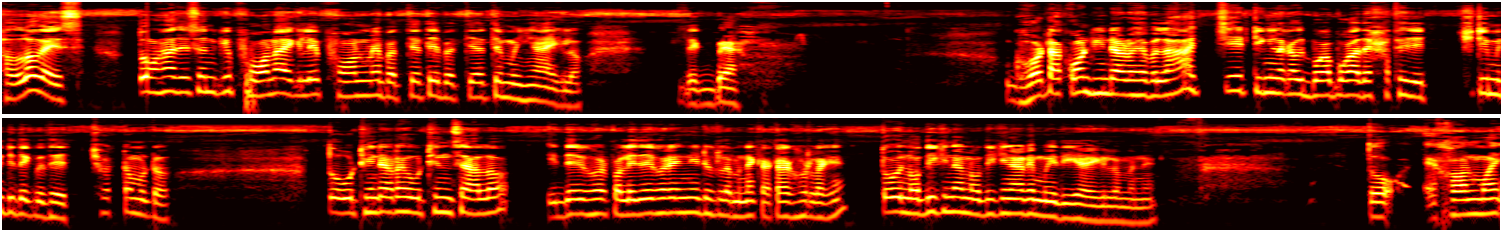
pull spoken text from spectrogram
हेलो गाइस तो वहाँ जैसे कि फोन आ गए फोन में बतियाते बतियाते मैं यहाँ आ गलो देखबे घरटा कौन ठिंडा रहे बोला अच्छे टिंग लगल बगा बगा देखा थे छिटी मिटी देखते थे छोटा मोटो तो ठिंडा रहे उठिन से आलो इधर घर पाले इधर घर नहीं ढुकल मैंने काका घर लगे तो नदी किना नदी किनारे मैं दिखे आ गलो मैंने তো এখন মই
